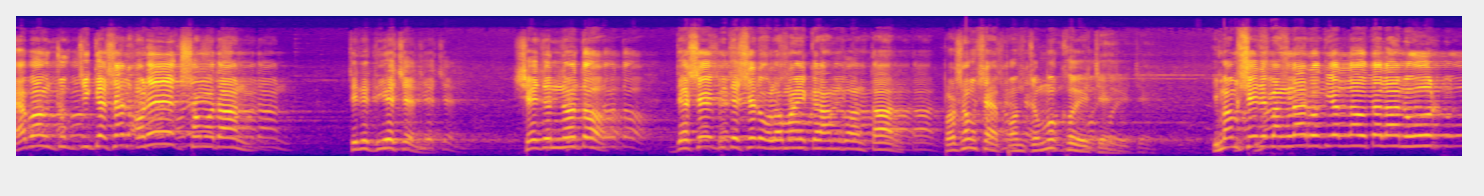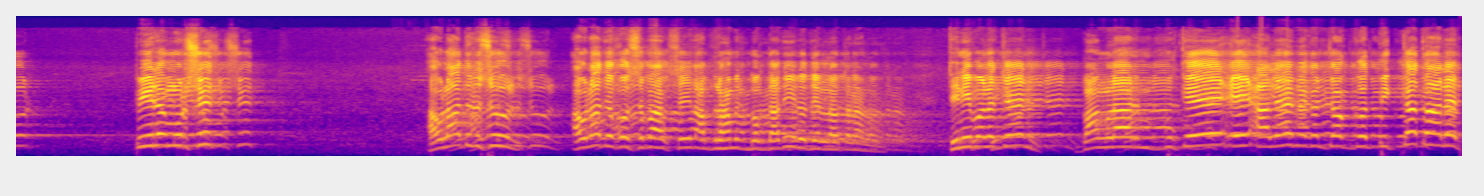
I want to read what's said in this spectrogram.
এবং যুগ জিজ্ঞাসার অনেক সমাধান তিনি দিয়েছেন। সেই জন্য তো দেশে বিদেশের ওলামাই গ্রামগণ তার প্রশংসায় পঞ্চমুখ হয়েছে। ইমাম শের বাংলা রদি আল্লাহ তালানুর পীর মুর্শিদ আউলাদ রসুল আউলাদ গোসবাক সৈয়দ আব্দুল হামিদ বগদাদি রদি আল্লাহ তালানু তিনি বলেছেন, বাংলার বুকে এই আলেম এখন জগৎ বিখ্যাত আলেম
